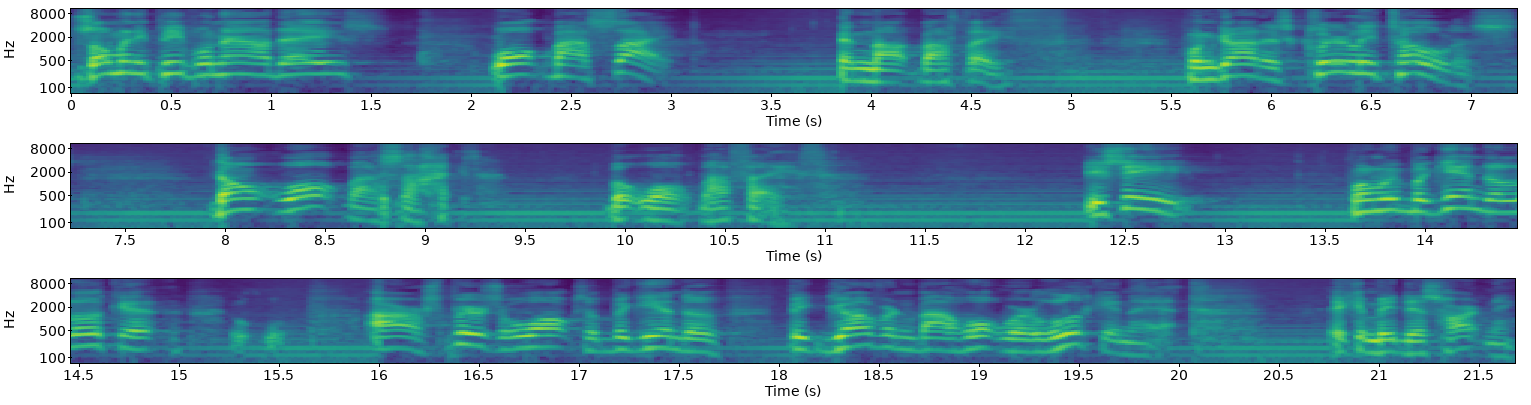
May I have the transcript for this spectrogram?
So many people nowadays walk by sight and not by faith. When God has clearly told us, don't walk by sight, but walk by faith. You see, when we begin to look at our spiritual walk to begin to be governed by what we're looking at, it can be disheartening.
